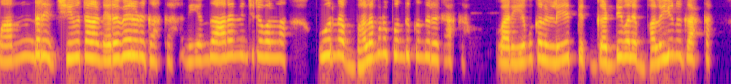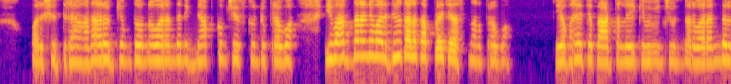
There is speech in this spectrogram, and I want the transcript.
మా అందరి జీవితాలు నెరవేరును గాక. నీ ఎందు ఆనందించడం వలన పూర్ణ బలమును పొందుకుందురు గాక. వారి ఎముకలు లేతి గడ్డి వలె బలయును గాక. పరిశుద్ధ అనారోగ్యంతో ఉన్న వారందరినీ జ్ఞాపకం చేసుకుంటూ ప్రభా ఈ వాగ్దానాన్ని వారి జీవితాలకు అప్లై చేస్తున్నాను ప్రభా. ఎవరైతే ప్రార్థనలు ఏకీభవించి ఉంటున్నారో వారందరూ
